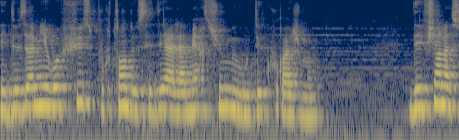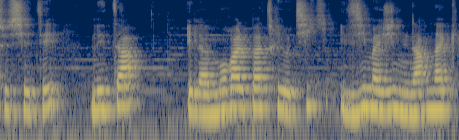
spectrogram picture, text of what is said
les deux amis refusent pourtant de céder à l'amertume ou au découragement. Défiant la société, l'État et la morale patriotique, ils imaginent une arnaque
